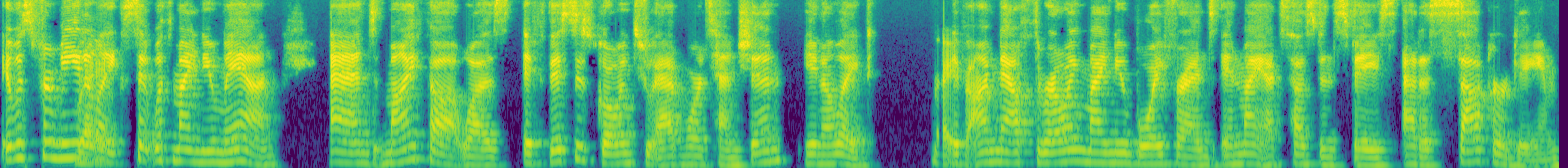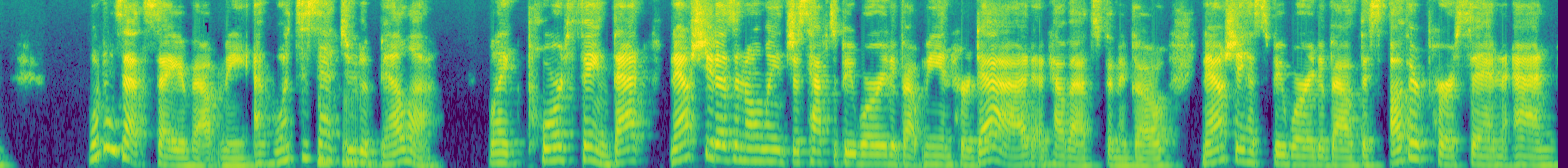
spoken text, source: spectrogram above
It was for me Right. to like sit with my new man. And my thought was if this is going to add more tension, you know, like Right. if I'm now throwing my new boyfriend in my ex husband's face at a soccer game, what does that say about me? And what does that do Mm-hmm. to Bella? Like, poor thing. That now she doesn't only just have to be worried about me and her dad and how that's going to go. Now she has to be worried about this other person. And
